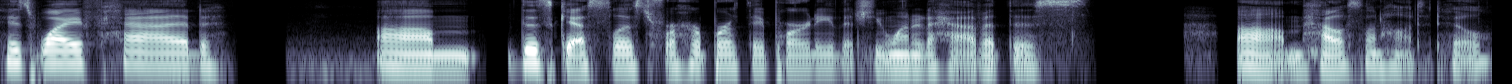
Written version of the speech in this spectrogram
his wife had um this guest list for her birthday party that she wanted to have at this um house on Haunted Hill.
